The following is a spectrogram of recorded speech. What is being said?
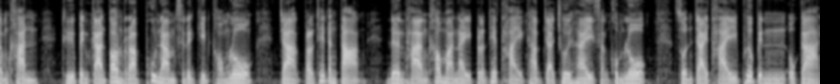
สำคัญ ถือเป็นการต้อนรับผู้นำเศรษฐกิจของโลกจากประเทศต่างๆ เดินทางเข้ามาในประเทศไทยครับ จะช่วยให้สังคมโลก สนใจไทยเพื่อเป็นโอกาส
